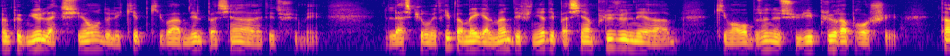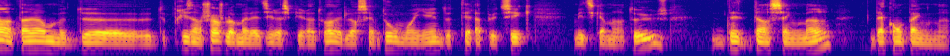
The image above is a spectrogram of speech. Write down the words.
un peu mieux l'action de l'équipe qui va amener le patient à arrêter de fumer. La spirométrie permet également de définir des patients plus vulnérables qui vont avoir besoin d'un suivi plus rapproché, tant en termes de, de prise en charge de leur maladie respiratoire et de leurs symptômes au moyen de thérapeutiques médicamenteuses, d'enseignement, d'accompagnement.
